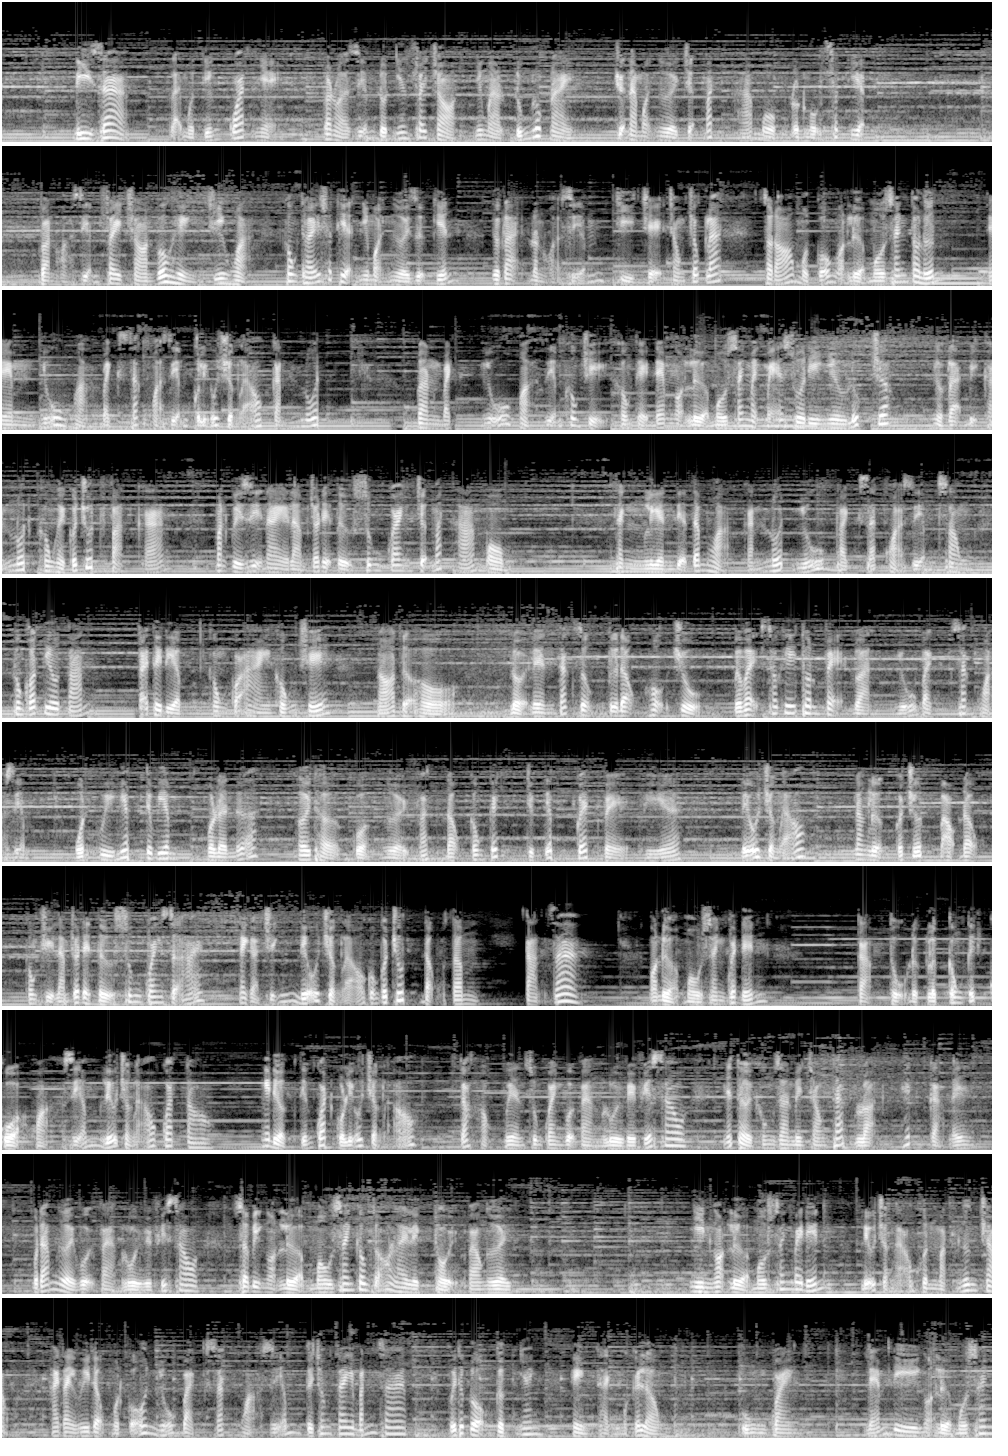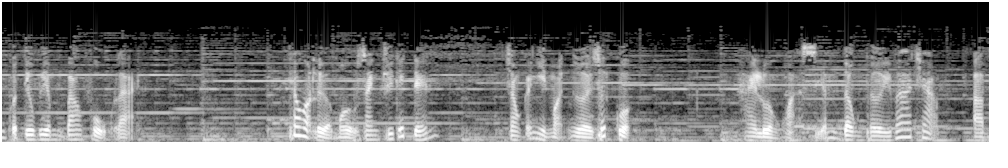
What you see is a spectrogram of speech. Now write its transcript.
Đi ra, lại một tiếng quát nhẹ. Đoàn hỏa diễm đột nhiên xoay tròn, nhưng mà đúng lúc này, chuyện làm mọi người trợn mắt há mồm đột ngột xuất hiện. Đoàn hỏa diễm xoay tròn vô hình chi hỏa, không thấy xuất hiện như mọi người dự kiến. Ngược lại, đoàn hỏa diễm chỉ trệ trong chốc lát, sau đó một cỗ ngọn lửa màu xanh to lớn, thêm nhũ hỏa bạch sắc hỏa diễm của liễu trưởng lão cắn nuốt. Đoàn bạch nhũ hỏa diễm không chỉ không thể đem ngọn lửa màu xanh mạnh mẽ xua đi như lúc trước, ngược lại bị cắn nuốt không hề có chút phản kháng. Mặt quỷ dị này làm cho đệ tử xung quanh trợn mắt há mồm. Thành liền địa tâm hỏa cắn nuốt nhũ bạch sắc hỏa diễm xong, không có tiêu tán. Tại thời điểm không có ai khống chế, nó tựa hồ nổi lên tác dụng tự động hộ chủ. Bởi vậy, sau khi thôn vệ đoàn nhũ bạch sắc hỏa diễm, muốn uy hiếp tiêu viêm một lần nữa, hơi thở của người phát động công kích trực tiếp quét về phía liễu trưởng lão. Năng lượng có chút bạo động, không chỉ làm cho đệ tử xung quanh sợ hãi, ngay cả chính liễu trưởng lão cũng có chút động tâm. Tản ra, ngọn lửa màu xanh quét đến, cảm thụ được lực công kích của hỏa diễm liễu trưởng lão quát to. Nghe được tiếng quát của liễu trưởng lão, các học viên xung quanh vội vàng lùi về phía sau, nhất thời không gian bên trong tháp loạn hết cả lên. Một đám người vội vàng lùi về phía sau, sợ bị ngọn lửa màu xanh không rõ lai lịch thổi vào người. Nhìn ngọn lửa màu xanh bay đến, liễu trưởng lão khuôn mặt ngưng trọng, hai tay huy động một cỗ nhũ bạch sắc hỏa diễm từ trong tay bắn ra với tốc độ cực nhanh, hình thành một cái lồng ung quanh, lém đi ngọn lửa màu xanh của tiêu viêm bao phủ lại. Theo ngọn lửa màu xanh truy kích đến, trong cái nhìn mọi người rốt cuộc, hai luồng hỏa diễm đồng thời va chạm, ầm,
